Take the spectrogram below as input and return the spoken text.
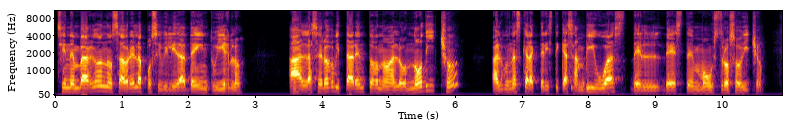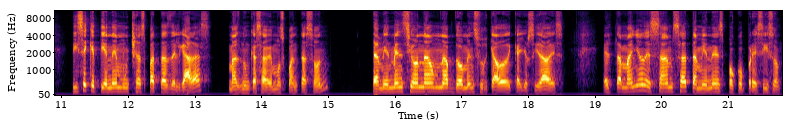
Sin embargo, nos abre la posibilidad de intuirlo. Al hacer orbitar en torno a lo no dicho, algunas características ambiguas de este monstruoso bicho. Dice que tiene muchas patas delgadas, mas nunca sabemos cuántas son. También menciona un abdomen surcado de callosidades. El tamaño de Samsa también es poco preciso.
